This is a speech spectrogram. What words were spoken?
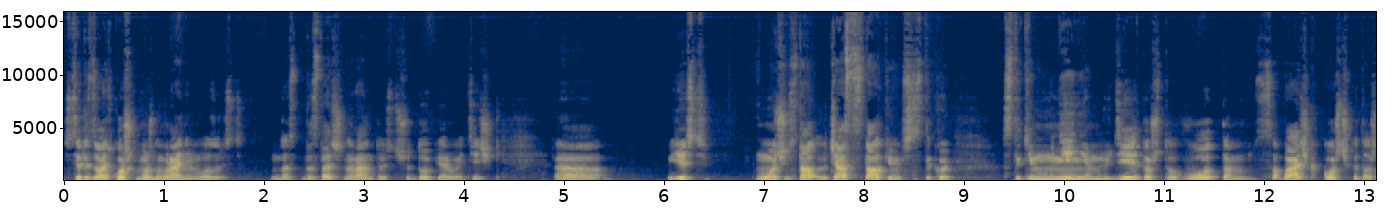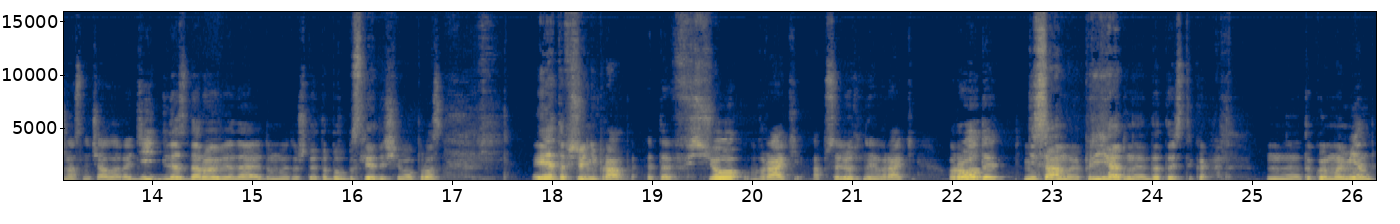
стерилизовать кошек можно в раннем возрасте, дос- достаточно рано, то есть еще до первой течки. Э, есть мы очень стал- часто сталкиваемся с такой с таким мнением людей, то что вот там собачка, кошечка должна сначала родить для здоровья, да, я думаю, то, что это был бы следующий вопрос. И это все неправда. Это все враки, абсолютные враки. Роды не самое приятное, да, то есть такой, такой момент,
